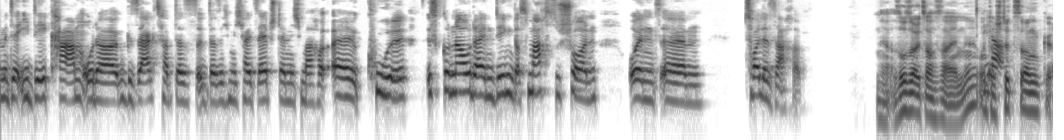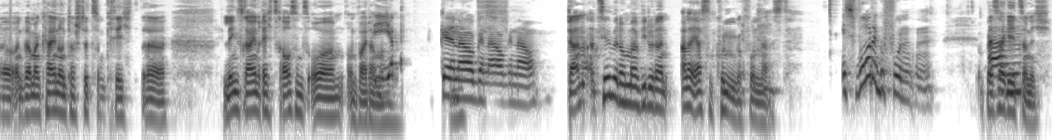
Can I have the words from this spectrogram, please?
mit der Idee kam oder gesagt habe, dass dass ich mich halt selbstständig mache. Äh, cool, ist genau dein Ding, das machst du schon und ähm, tolle Sache. Ja, so soll es auch sein, ne? Unterstützung ja. äh, und wenn man keine Unterstützung kriegt, äh, links rein, rechts raus ins Ohr und weitermachen. Yep. Genau, genau, genau. Dann erzähl mir doch mal, wie du deinen allerersten Kunden gefunden hast. Ich wurde gefunden. Besser ähm, geht's ja nicht.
